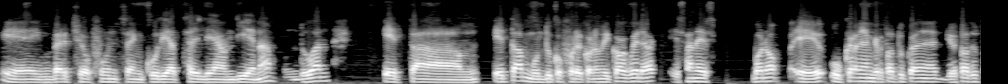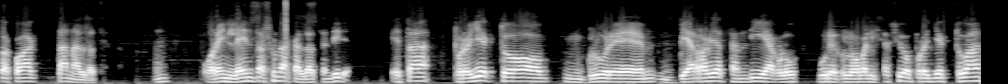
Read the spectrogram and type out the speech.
e, inbertsio funtzen kudiatzailea handiena munduan, eta, eta munduko foro ekonomikoak berak, esan ez, bueno, e, Ukrainian gertatutakoak tan aldatzen. Eh? Orain lehentasunak aldatzen dire. Eta proiektu gure biarrabiatzen dia gure globalizazio proiektua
